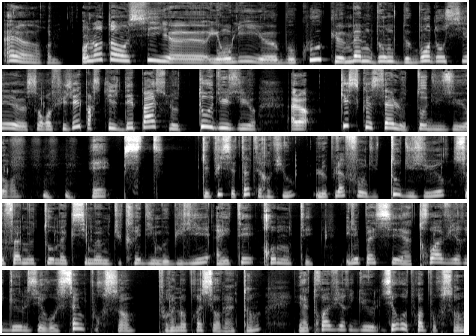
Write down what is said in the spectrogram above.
Alors, on entend aussi euh, et on lit euh, beaucoup que même donc de bons dossiers euh, sont refusés parce qu'ils dépassent le taux d'usure. Alors, qu'est-ce que c'est le taux d'usure? Eh, psst Depuis cette interview, le plafond du taux d'usure, ce fameux taux maximum du crédit immobilier, a été remonté. Il est passé à 3,05% pour un emprunt sur 20 ans et à 3,03%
